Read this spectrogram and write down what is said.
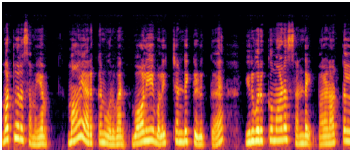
மற்றொரு சமயம் மாய அரக்கன் ஒருவன் வாலியை வலைச்சண்டைக்கு இழுக்க இருவருக்குமான சண்டை பல நாட்கள்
